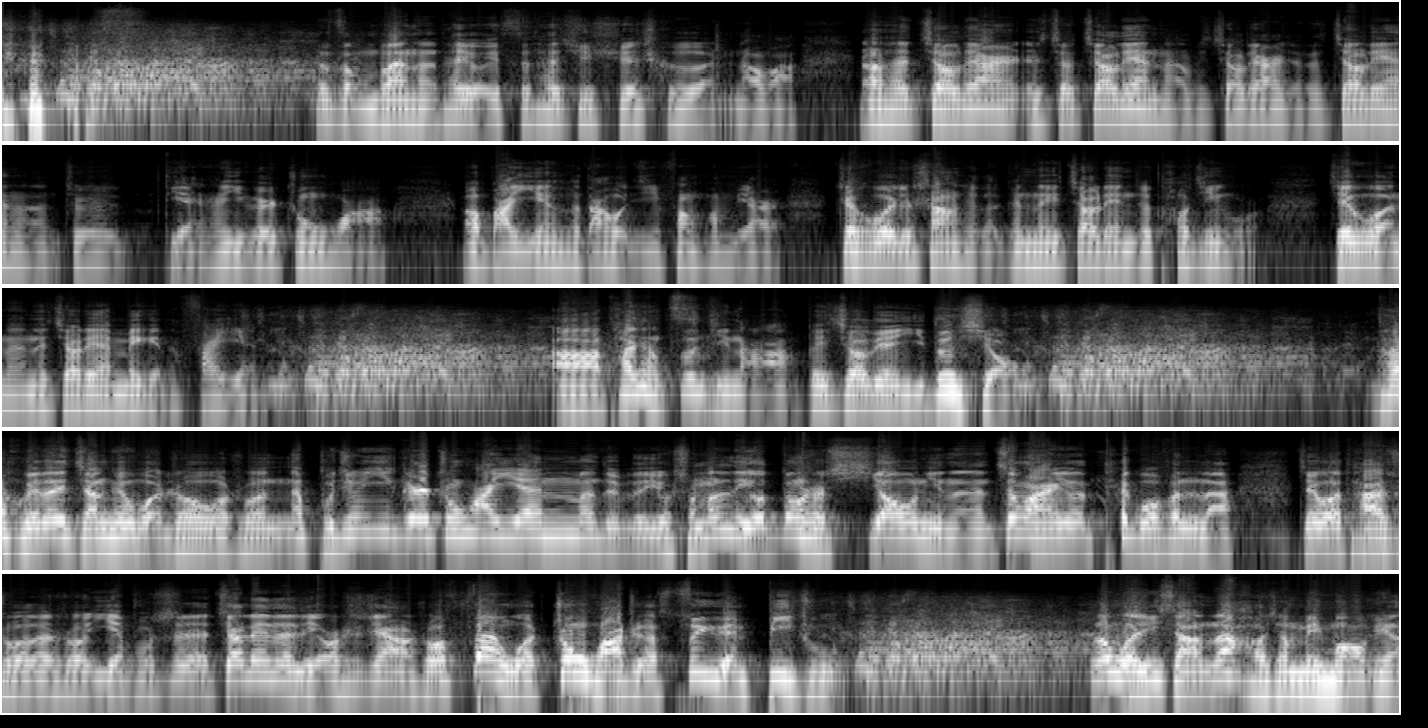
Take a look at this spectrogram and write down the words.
那怎么办呢？他有一次他去学车，你知道吧？然后他教练教教练呢，不教练去了。教练呢，就是点上一根中华，然后把烟和打火机放旁边，这货就上去了，跟那教练就套近乎。结果呢，那教练没给他发烟，啊，他想自己拿，被教练一顿削。他回来讲给我之后，我说那不就一根中华烟吗？对不对？有什么理由动手削你呢？这玩意儿又太过分了。结果他说了，说也不是，教练的理由是这样说：犯我中华者，虽远必诛。那我一想，那好像没毛病。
